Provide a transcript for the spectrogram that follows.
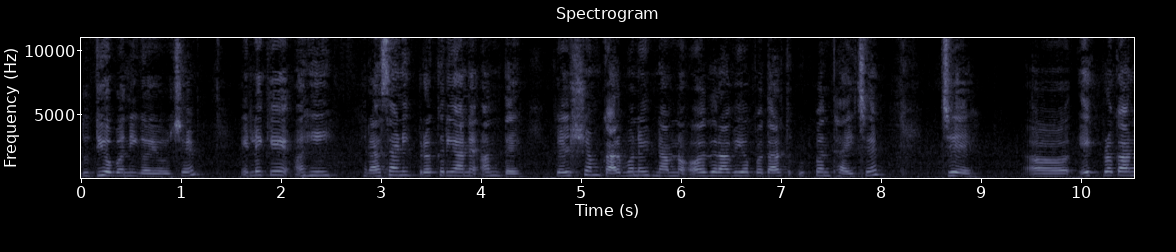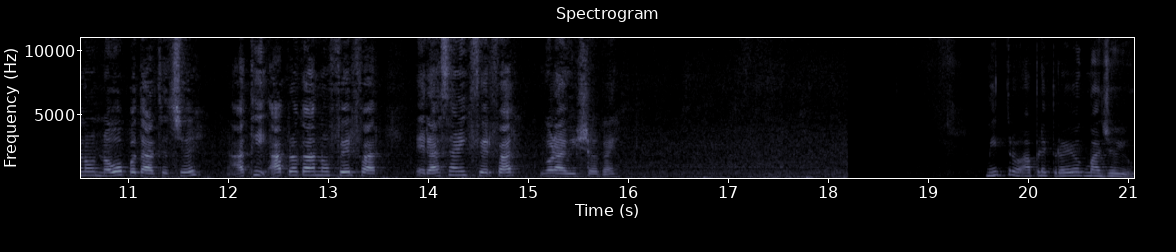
દૂધિયો બની ગયો છે. એટલે કે અહીં રાસાયણિક પ્રક્રિયાને અંતે કેલ્શિયમ કાર્બોનેટ નામનો અદ્રાવ્ય પદાર્થ ઉત્પન્ન થાય છે, જે એક પ્રકારનો નવો પદાર્થ છે. આથી આ પ્રકારનો ફેરફાર એ રાસાયણિક ફેરફાર ગણાવી શકાય. મિત્રો, આપણે પ્રયોગમાં જોયું,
